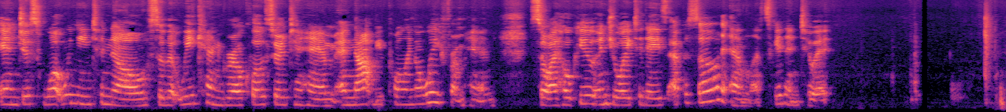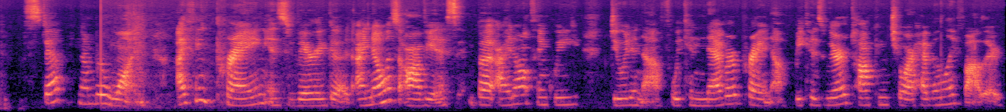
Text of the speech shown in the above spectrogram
and just what we need to know so that we can grow closer to Him and not be pulling away from Him. So I hope you enjoy today's episode and let's get into it. Step number one. I think praying is very good. I know it's obvious, but I don't think we do it enough. We can never pray enough because we are talking to our Heavenly Father,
